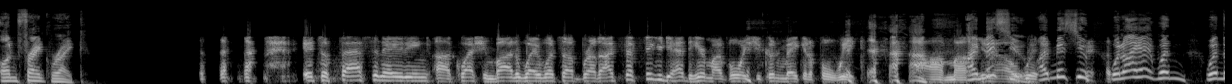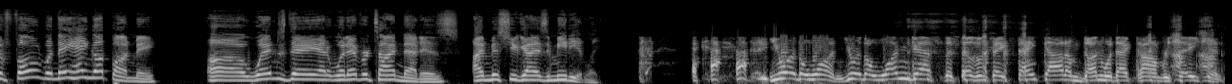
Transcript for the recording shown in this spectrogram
on Frank Reich? it's a fascinating uh, question. By the way, what's up, brother? I f- figured you had to hear my voice. You couldn't make it a full week. Um, uh, I you miss know, you. With... I miss you. When I when when the phone when they hang up on me uh, Wednesday at whatever time that is, I miss you guys immediately. you are the one. You are the one guest that doesn't say, "Thank God I'm done with that conversation."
